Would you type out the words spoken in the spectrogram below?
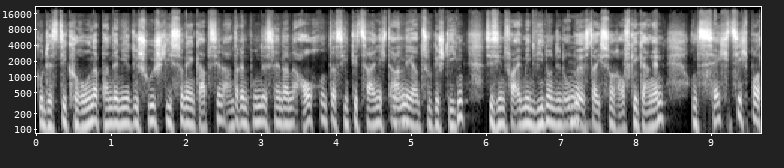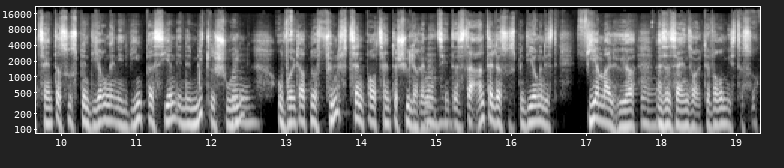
Gut, jetzt die Corona-Pandemie und die Schulschließungen gab es in anderen Bundesländern auch und da sind die Zahlen nicht mhm. annähernd zugestiegen. Sie sind vor allem in Wien und in mhm. Oberösterreich so raufgegangen. Und 60 Prozent der Suspendierungen in Wien passieren in den Mittelschulen, mhm. obwohl dort nur 15 Prozent der Schülerinnen mhm. sind. Das ist der Anteil der Suspendierungen ist viermal höher, mhm. als er sein sollte. Warum ist das so?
